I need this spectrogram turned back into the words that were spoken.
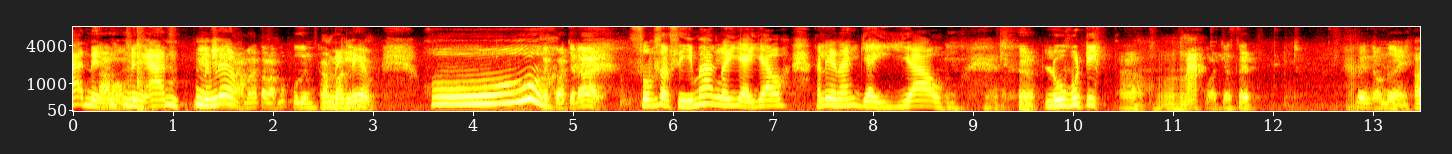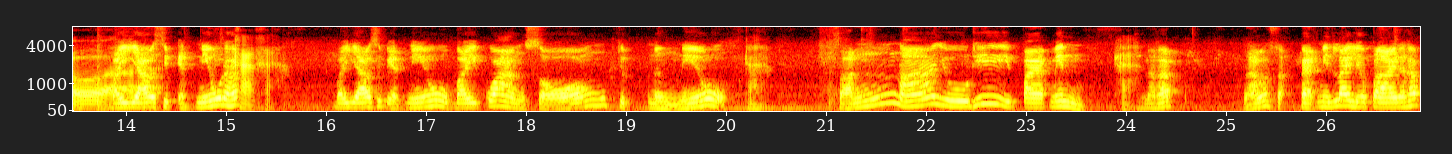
ละหนึ่งครับผม หนึ่งอันหนึ่งเล่มหามาตลับลูกปืนหทำมานึ่งเล่มโหแต่กว่าจะได้ สมศักดิ์ศรีมากเลยใหญ่ยาวเขาเรียกนะ ใหญ่ยาวรูบุติกอ่านะกว่าจะเสร็จ เล่นเอาเหนื่อยอ๋อใบยาว 11 นิ้วนะครับ ค่ะค่ะใบยาว 11 นิ้ว ใบกว้าง 2.1 นิ้ว ค่ะสันหนาอยู่ที่ 8 มิล ค่ะ นะครับหนา8มิลไล่เรียวปลายนะครับ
